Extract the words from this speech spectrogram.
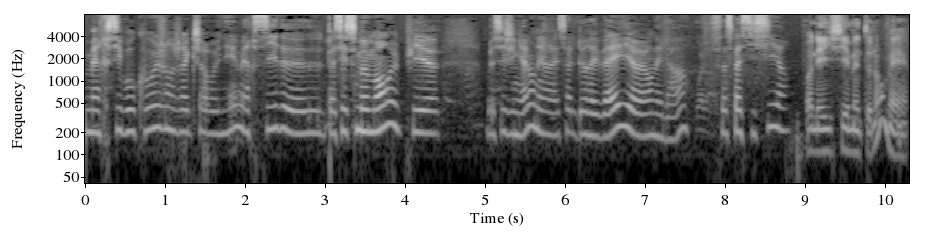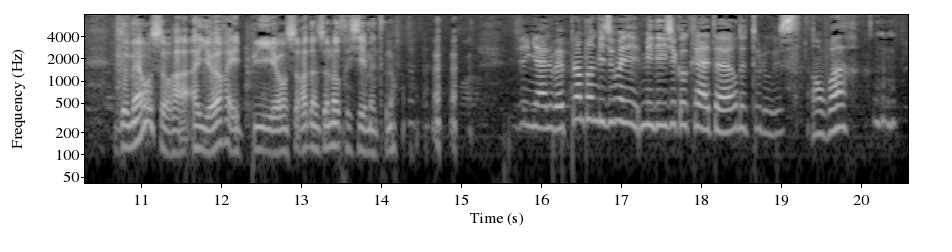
Merci beaucoup, Jean-Jacques Charbonnet. Merci de, passer ce moment. Et puis. Bah, c'est génial, on est dans la salle de réveil, euh, on est là. Ça se passe ici. Hein. On est ici et maintenant, mais demain on sera ailleurs et puis on sera dans un autre ici et maintenant. génial, bah, plein plein de bisous mes, mes délicieux co-créateurs de Toulouse. Au revoir.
